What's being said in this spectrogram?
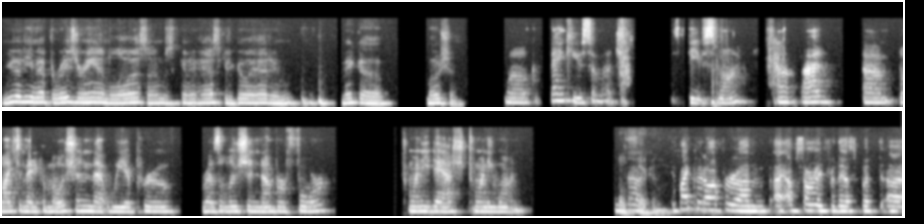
you don't even have to raise your hand, Lois. I'm just gonna ask you to go ahead and make a motion. Well, thank you so much, Steve Swan. Uh, I'd um, like to make a motion that we approve resolution number four, 20-21. I'll Uh, second. If I could offer, um, I, I'm sorry for this, but, uh,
